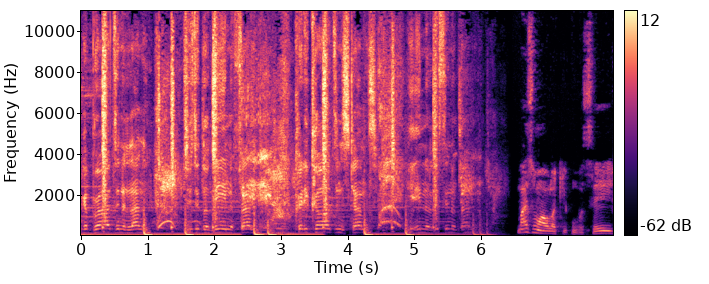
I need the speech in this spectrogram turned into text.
Got broads in Atlanta. Just to lean the family. Credit cards the scammers. The the. Mais uma aula aqui com vocês.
